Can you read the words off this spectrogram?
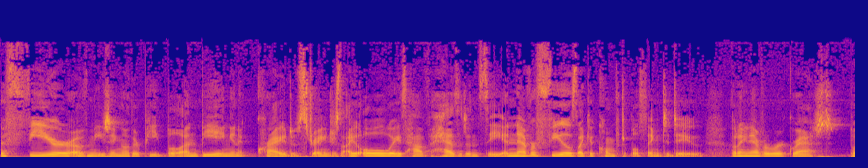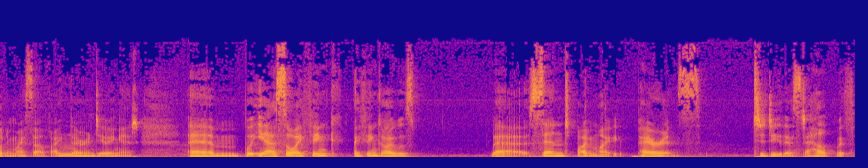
a fear of meeting other people and being in a crowd of strangers. I always have hesitancy. It never feels like a comfortable thing to do, but I never regret putting myself out mm. there and doing it. Um, but yeah, so I think I think I was uh, sent by my parents to do this to help with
